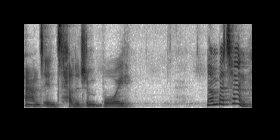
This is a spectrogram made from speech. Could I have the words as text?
and intelligent boy. Number 10.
